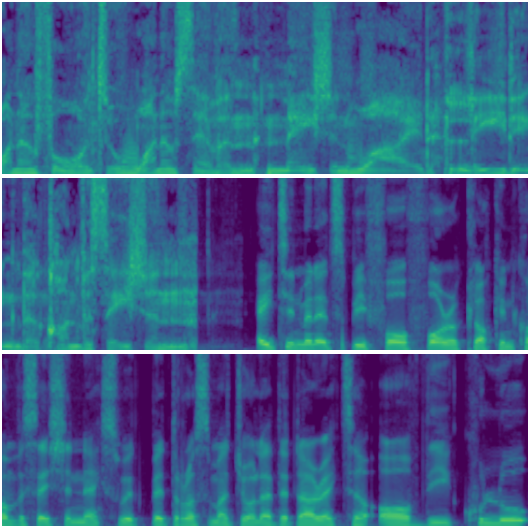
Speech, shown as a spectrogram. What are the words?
104 to 107 nationwide, leading the conversation. 18 minutes before 4 o'clock in conversation next with Petros Majola, the director of the Kulu,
